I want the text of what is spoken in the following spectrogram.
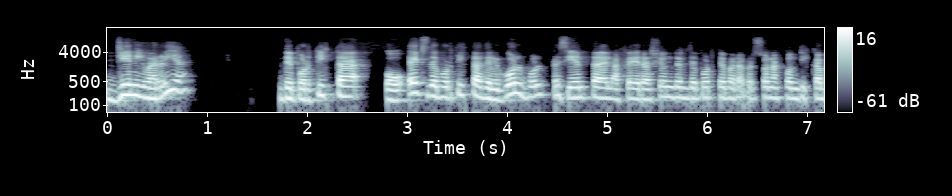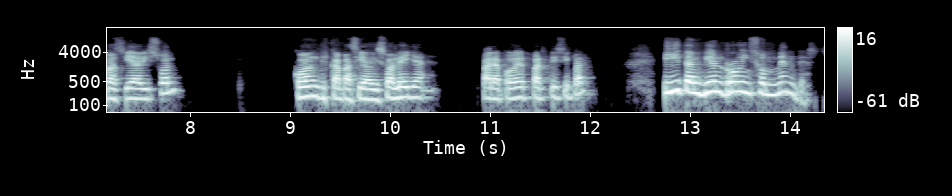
Jenny Barría, deportista o ex deportista del Golbol, presidenta de la Federación del Deporte para Personas con Discapacidad Visual con discapacidad visual ella para poder participar. Y también Robinson Méndez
